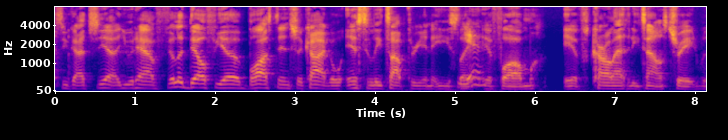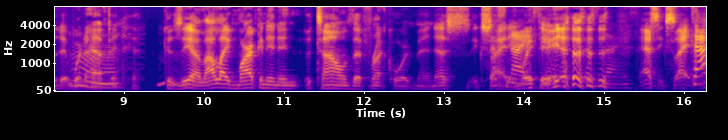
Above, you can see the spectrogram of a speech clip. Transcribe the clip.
so you got yeah, you would have Philadelphia, Boston, Chicago instantly top three in the East. Like Yeah. if um if Karl Anthony Towns trade was were to happen. Because yeah, I like Markkanen in Towns that front court man. That's exciting that's nice, right there. yeah. That's nice. That's exciting. I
